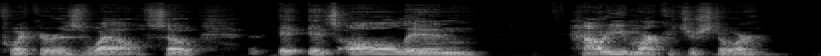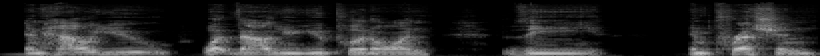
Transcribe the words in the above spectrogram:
quicker as well. So it, it's all in how you market your store and how you what value you put on the impression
